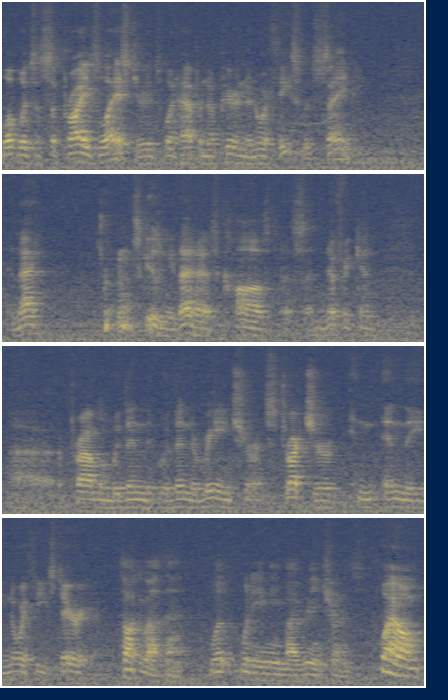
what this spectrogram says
what was a surprise last year is what happened up here in the Northeast with Sandy. And that, excuse me, that has caused a significant uh, problem within, the- within the reinsurance structure in, in the Northeast area. Talk about that. What, what do you mean by reinsurance? Well,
